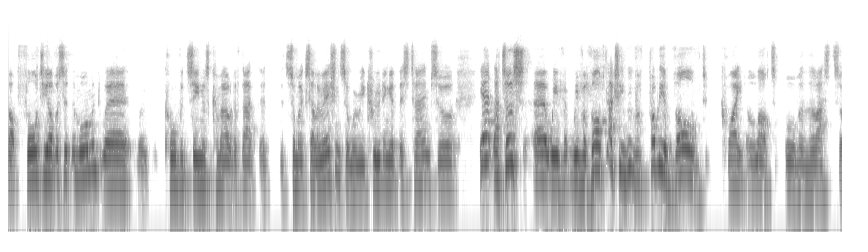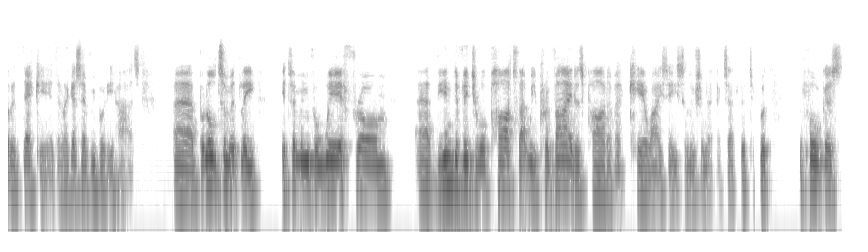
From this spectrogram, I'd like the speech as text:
about 40 of us at the moment where COVID seen us come out of that at, at some acceleration. So we're recruiting at this time. So yeah, that's us. Uh, we've we've evolved. Actually, we've probably evolved quite a lot over the last sort of decade, and I guess everybody has. Uh, but ultimately, it's a move away from uh, the individual parts that we provide as part of a KYC solution, etc., to put the focus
